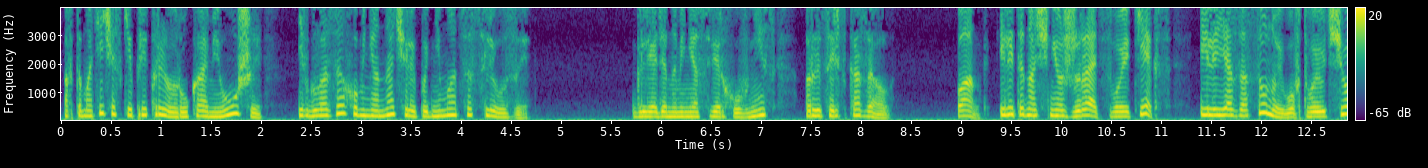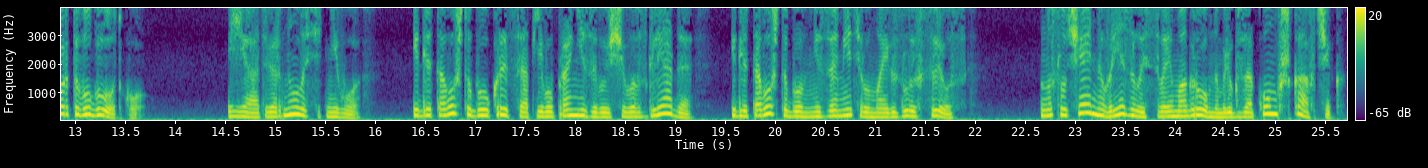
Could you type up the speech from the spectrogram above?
автоматически прикрыла руками уши и в глазах у меня начали подниматься слезы. Глядя на меня сверху вниз, рыцарь сказал, «Панк, или ты начнешь жрать свой кекс, или я засуну его в твою чертову глотку». Я отвернулась от него, и для того, чтобы укрыться от его пронизывающего взгляда, и для того, чтобы он не заметил моих злых слез, но случайно врезалась своим огромным рюкзаком в шкафчик.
